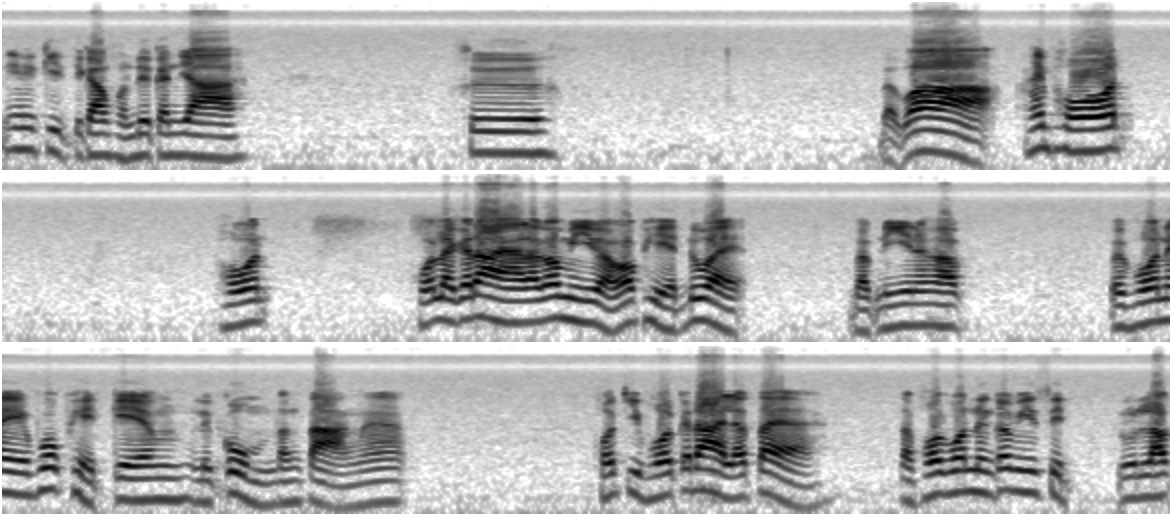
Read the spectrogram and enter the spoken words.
นี่คือกิจกรรมของเดือนกันยา คือ แบบว่าให้โพส์โพส โพสอะไรก็ได้นะแล้วก็มีแบบว่าเพจด้วย แบบนี้นะครับ ไปโพสในพวกเพจเกมหรือกลุ่มต่างๆ นะโพสกี่โพสก็ได้แล้วแต่ แต่โพสโพสหนึ่งก็มีสิทธิ์ลุ้นรับ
